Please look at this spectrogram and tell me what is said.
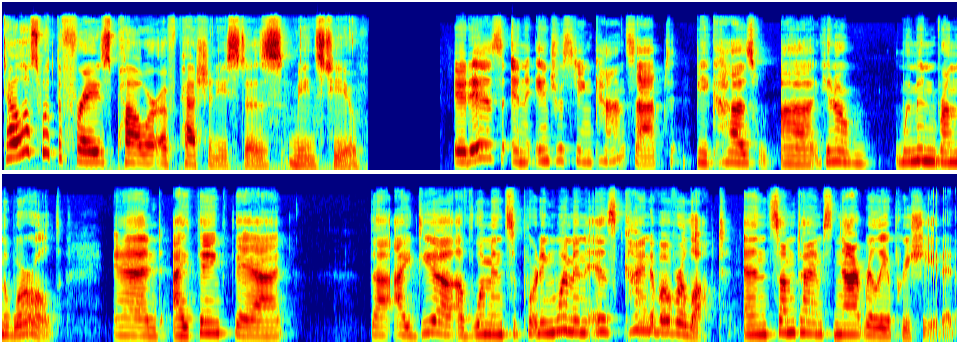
Tell us what the phrase "power of passionistas" means to you. It is an interesting concept because uh, you know women run the world, and I think that the idea of women supporting women is kind of overlooked and sometimes not really appreciated.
